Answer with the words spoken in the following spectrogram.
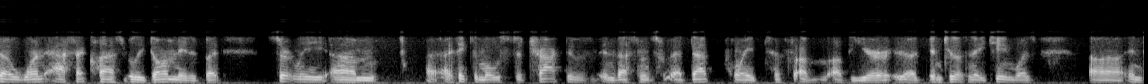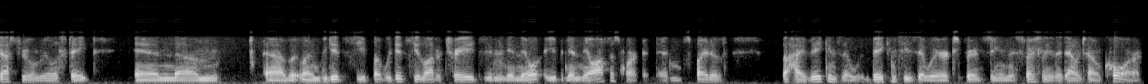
uh, one asset class really dominated, but certainly um, I think the most attractive investments at that point of, of the year uh, in 2018 was uh, industrial real estate, and um, uh, but when we did see, but we did see a lot of trades in, in the even in the office market, and in spite of the high vacancies that, vacancies that we were experiencing, especially in the downtown core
